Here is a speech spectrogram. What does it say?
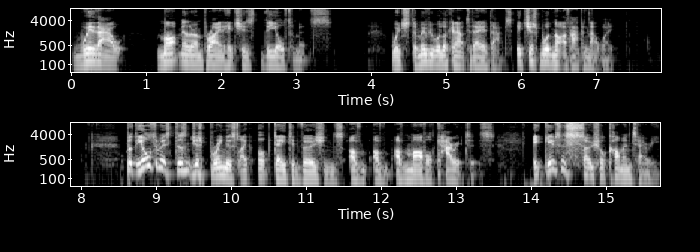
without Mark Millar and Bryan Hitch's The Ultimates, which the movie we're looking at today adapts. It just would not have happened that way. But The Ultimates doesn't just bring us like updated versions of, of, of Marvel characters. It gives us social commentary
